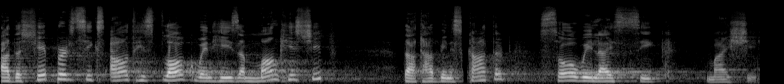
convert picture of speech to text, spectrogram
As the shepherd seeks out his flock when he is among his sheep that have been scattered, so will I seek my sheep.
